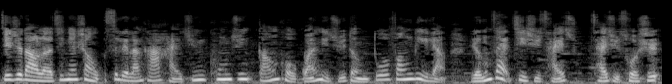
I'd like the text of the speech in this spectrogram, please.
截止到了今天上午，斯里兰卡海军、空军、港口管理局等多方力量仍在继续采采取措施，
